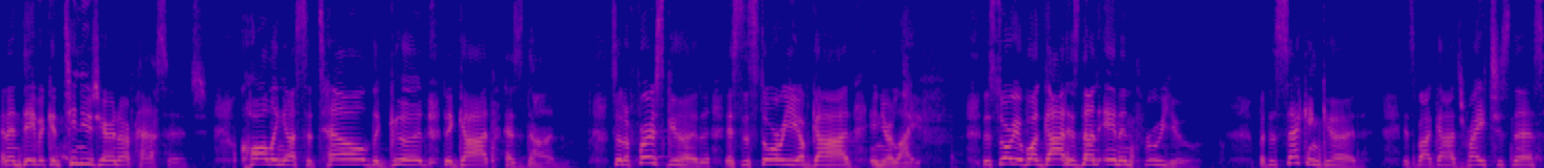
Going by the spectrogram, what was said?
And then David continues here in our passage, calling us to tell the good that God has done. So, the first good is the story of God in your life the story of what God has done in and through you. But the second good is about God's righteousness,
